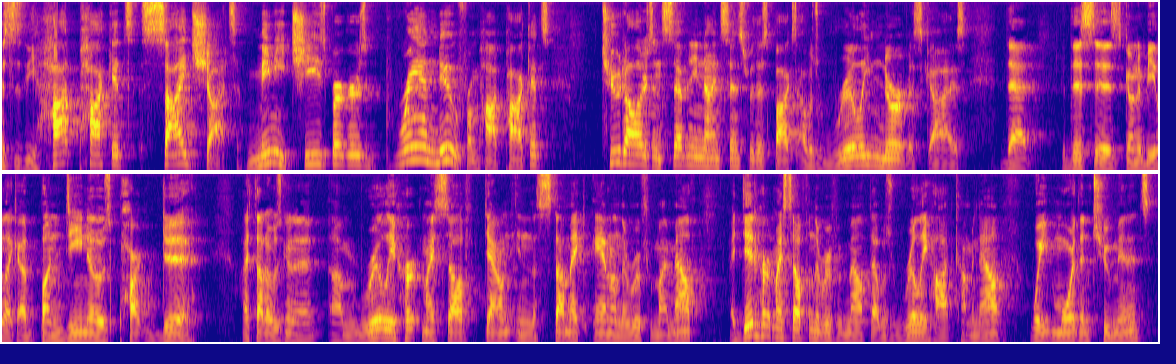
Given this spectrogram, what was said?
This is the Hot Pockets Side Shots Mini Cheeseburgers, brand new from Hot Pockets. $2.79 for this box. I was really nervous, guys, that this is gonna be like a Bundino's Part 2. I thought I was gonna um, really hurt myself down in the stomach and on the roof of my mouth. I did hurt myself on the roof of my mouth. That was really hot coming out. Wait more than two minutes,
